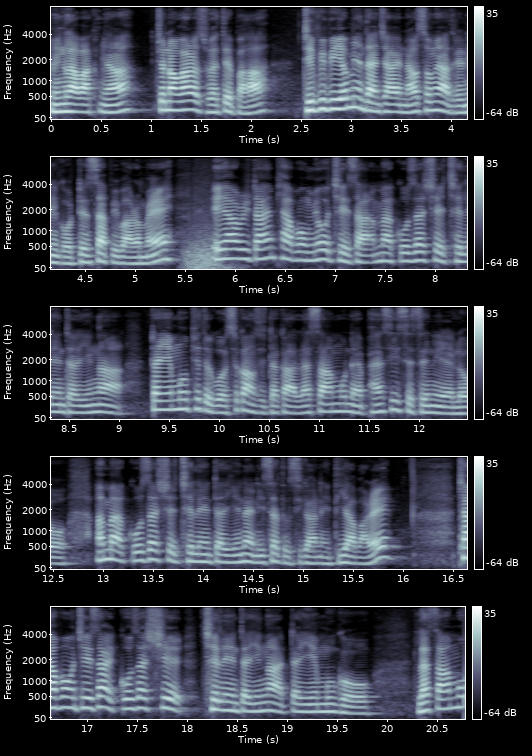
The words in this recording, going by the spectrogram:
မင်္ဂလာပါခင်ဗျာကျွန်တော်ကတော့ဇွဲတစ်ပါ DPP ရုပ်မြင်သံကြားရဲ့နောက်ဆုံးရသတင်းတွေကိုတင်ဆက်ပေးပါရမယ် AR တိုင်းဖြာပုံမျိုးအခြေစာအမှတ်68ချီလင်တရင်ကတရင်မှုဖြစ်သူကိုစစ်ကောင်စီတပ်ကလက်စားမှုနဲ့ဖမ်းဆီးစစ်ဆေးနေတယ်လို့အမှတ်68ချီလင်တရင်နဲ့နှိစက်သူစီကနေသိရပါဗျဖြာပုံအခြေဆိုင်68ချီလင်တရင်ကတရင်မှုကိုလက်စားမှု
